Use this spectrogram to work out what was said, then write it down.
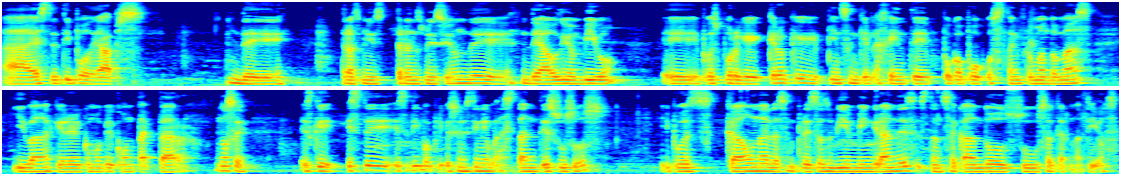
a este tipo de apps de transmisión de, de, audio en vivo. Eh, pues porque creo que piensan que la gente poco a poco se está informando más y van a querer como que contactar, no sé, es que este, este tipo de aplicaciones tiene bastantes usos y pues cada una de las empresas bien bien grandes están sacando sus alternativas.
